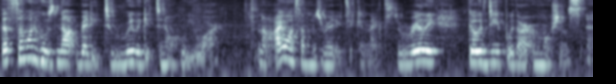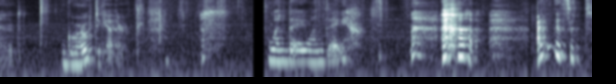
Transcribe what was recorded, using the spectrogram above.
that's someone who's not ready to really get to know who you are. No, I want someone who's ready to connect, to really go deep with our emotions and grow together. one day, one day. I think that's it.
